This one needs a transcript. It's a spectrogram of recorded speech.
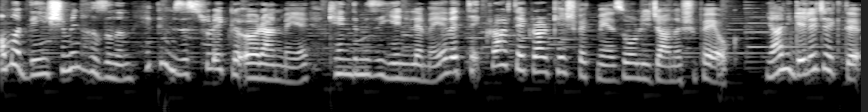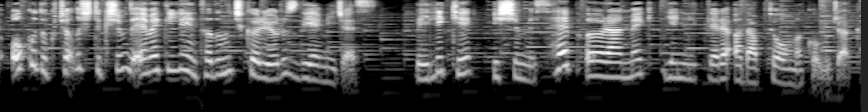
Ama değişimin hızının hepimizi sürekli öğrenmeye, kendimizi yenilemeye ve tekrar tekrar keşfetmeye zorlayacağına şüphe yok. Yani gelecekte okuduk, çalıştık, şimdi emekliliğin tadını çıkarıyoruz diyemeyeceğiz. Belli ki işimiz hep öğrenmek, yeniliklere adapte olmak olacak.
